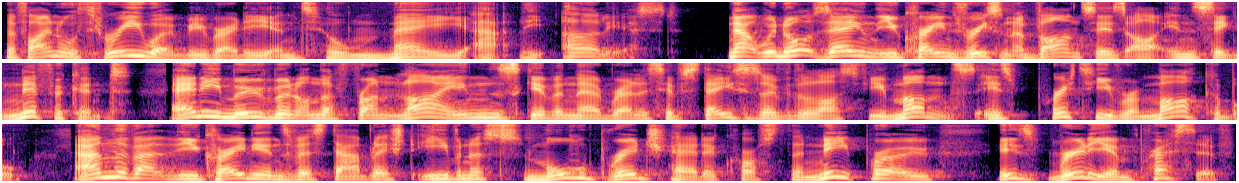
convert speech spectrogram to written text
the final three won't be ready until May at the earliest. Now, we're not saying that Ukraine's recent advances are insignificant. Any movement on the front lines, given their relative status over the last few months, is pretty remarkable. And the fact that the Ukrainians have established even a small bridgehead across the Dnipro is really impressive.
